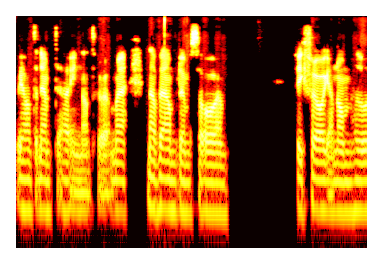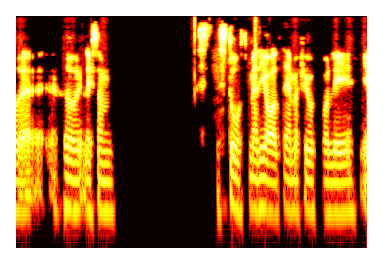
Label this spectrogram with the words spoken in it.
vi har inte nämnt det här innan tror jag, men när Värmblom så eh, fick frågan om hur, hur liksom st- stort medialt det är med fotboll i, i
